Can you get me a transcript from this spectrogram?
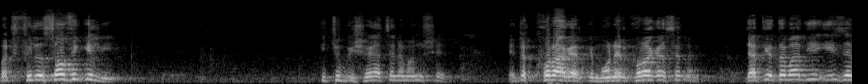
but philosophically কিছু বিষয় আছে না মানুষের? এটা খোরাক আর কি, মনের খোরাক আছে না? জাতীয়তাবাদী ইজ এ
